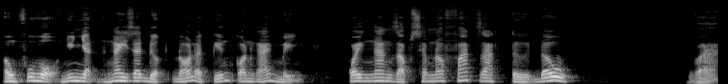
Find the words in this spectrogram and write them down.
Ông Phú Hộ như nhận ngay ra được đó là tiếng con gái mình, quay ngang dọc xem nó phát ra từ đâu. Và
